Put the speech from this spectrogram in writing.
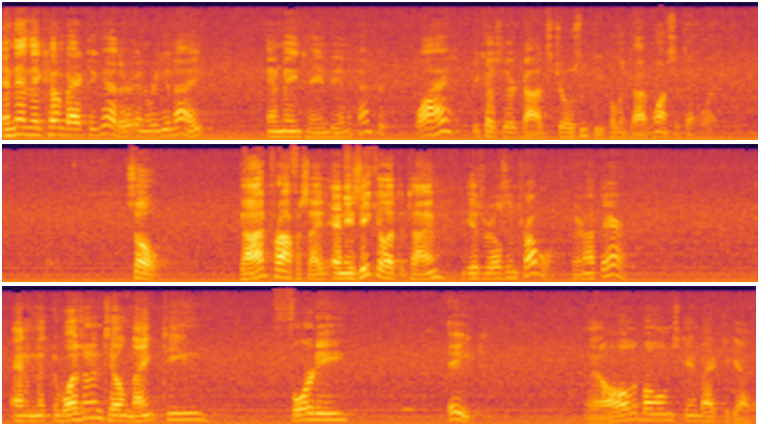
and then they come back together and reunite and maintain being a country. Why? Because they're God's chosen people and God wants it that way. So, God prophesied, and Ezekiel at the time, Israel's in trouble. They're not there. And it wasn't until 1948 that all the bones came back together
